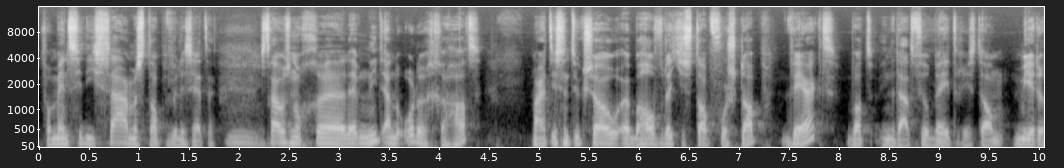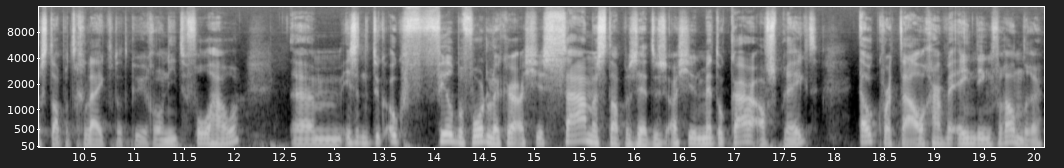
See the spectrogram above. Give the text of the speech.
van mensen die samen stappen willen zetten. Dat is trouwens nog dat hebben we niet aan de orde gehad. Maar het is natuurlijk zo, eh, behalve dat je stap voor stap werkt... wat inderdaad veel beter is dan meerdere stappen tegelijk... want dat kun je gewoon niet volhouden... Ehm, is het natuurlijk ook veel bevorderlijker als je samen stappen zet. Dus als je met elkaar afspreekt, elk kwartaal gaan we één ding veranderen.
